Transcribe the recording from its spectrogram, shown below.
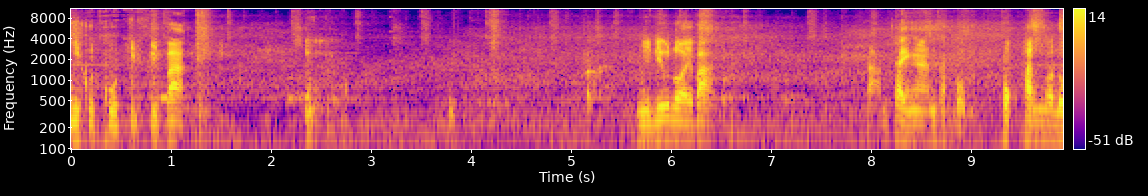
มีขูดขูดกิดกิดบ้าง มีริ้วรอยบ้างสามใช้งานครับผมหกพันกว่าโล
